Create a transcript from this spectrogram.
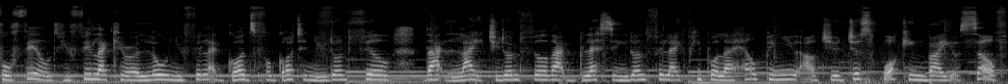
fulfilled. You feel like you're alone. You feel like god's forgotten you. Don't feel that light. You don't feel that blessing. You don't feel like people are helping you out. You're just walking by yourself.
